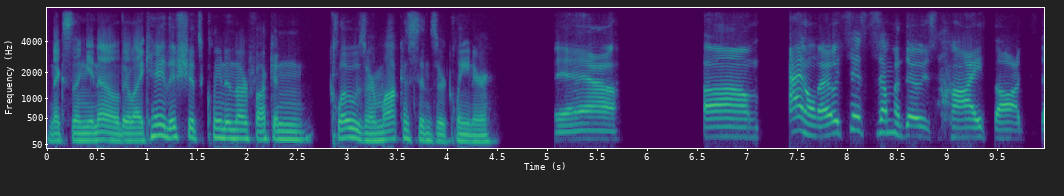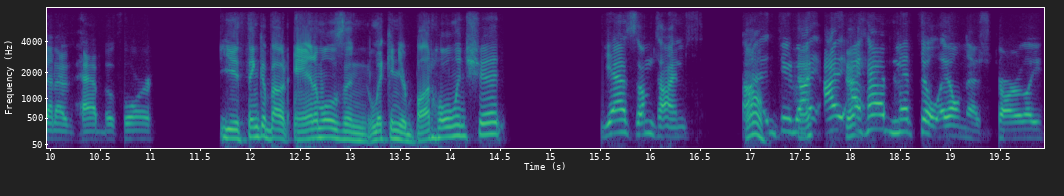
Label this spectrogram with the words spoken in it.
next thing you know, they're like, "Hey, this shit's cleaning our fucking clothes. Our moccasins are cleaner." Yeah. Um, I don't know. It's just some of those high thoughts that I've had before. You think about animals and licking your butthole and shit? Yeah, sometimes. Oh, uh, dude, okay. I, I, I have mental illness, Charlie.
